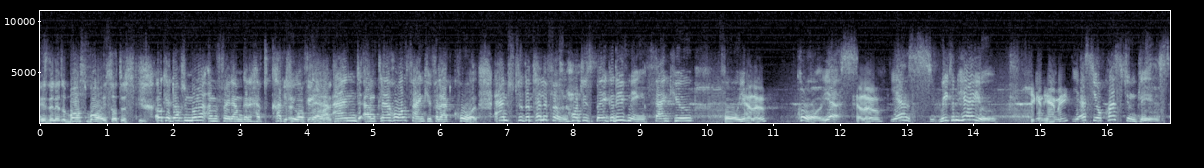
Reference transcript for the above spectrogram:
he's the little boss boy, so to speak. Okay, Dr. Muller, I'm afraid I'm going to have to cut Yeah, you you off there. right. And um, Claire Hall, thank you for that call. And to the telephone, Hodges Bay, good evening. Thank you for your Hello? call. Yes. Hello? Yes, we can hear you. You can hear me? Yes, your question, please.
